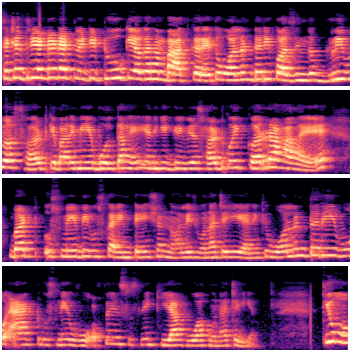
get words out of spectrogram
सेक्शन 322 की अगर हम बात करें तो वॉलंटरी कॉजिंग ग्रीवियस हर्ट के बारे में ये बोलता है, यानी कि ग्रीवियस हर्ट कोई कर रहा है बट उसमें भी उसका इंटेंशन नॉलेज होना चाहिए। यानी कि वॉलंटरी वो एक्ट उसने, वो ऑफेंस उसने किया हुआ होना चाहिए। क्यों?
